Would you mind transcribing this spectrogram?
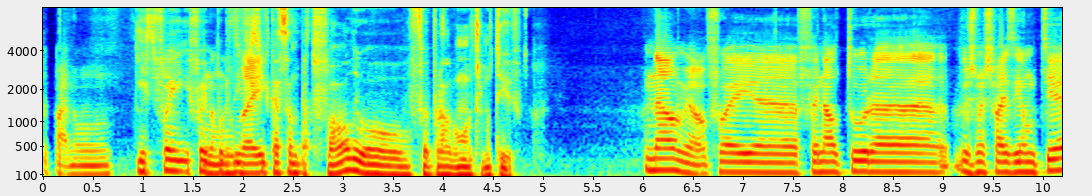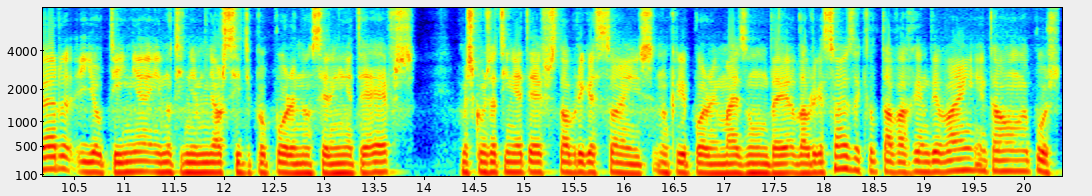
Epá, não, Isso foi, foi por mudei. diversificação de portfólio ou foi por algum outro motivo? Não, meu, foi, uh, foi na altura os meus pais iam meter e eu tinha, e não tinha melhor sítio para pôr a não ser em ETFs, mas como já tinha ETFs de obrigações, não queria pôr em mais um de, de obrigações, aquilo estava a render bem, então eu pus.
